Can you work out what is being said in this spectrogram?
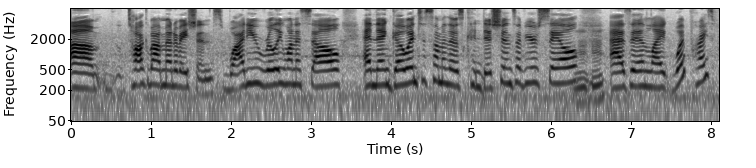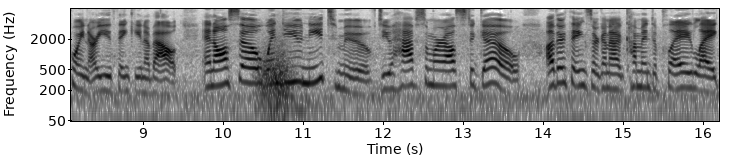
Um, talk about motivations. Why do you really want to sell? And then go into some of those conditions of your sale, mm -hmm. as in, like, what price point are you thinking about? And also, when do you need to move? Do you have somewhere else to go? Other things are going to come into play, like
